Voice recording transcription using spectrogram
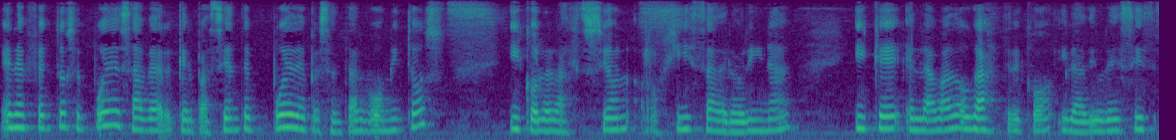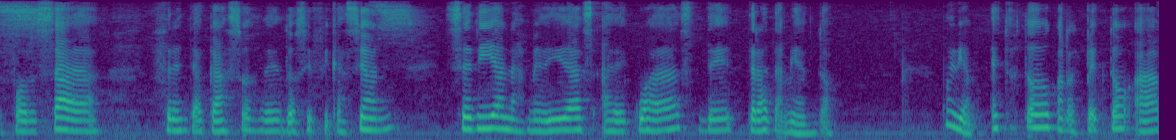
En efecto, se puede saber que el paciente puede presentar vómitos y coloración rojiza de la orina y que el lavado gástrico y la diuresis forzada frente a casos de dosificación serían las medidas adecuadas de tratamiento. Muy bien, esto es todo con respecto a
